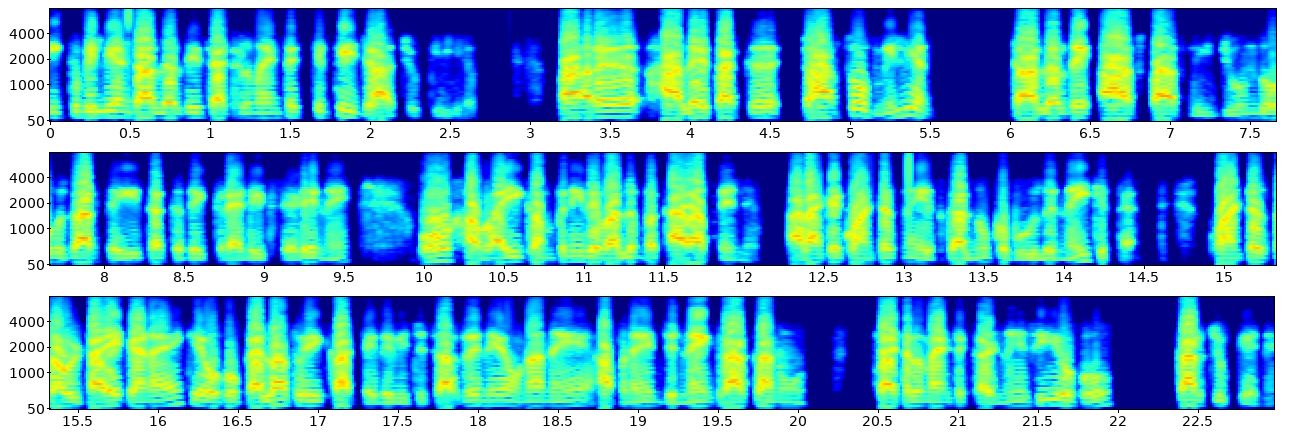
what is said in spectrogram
1 ਬਿਲੀਅਨ ਡਾਲਰ ਦੀ ਸੈਟਲਮੈਂਟ ਕੀਤੀ ਜਾ ਚੁੱਕੀ ਹੈ। ਪਰ ਹਾਲੇ ਤੱਕ 400 ਮਿਲੀਅਨ ਡਾਲਰ ਦੇ ਆਸ-ਪਾਸ ਦੀ ਜੂਨ 2023 ਤੱਕ ਦੇ ਕ੍ਰੈਡਿਟ ਜਿਹੜੇ ਨੇ, ਉਹ ਹਵਾਈ ਕੰਪਨੀ ਦੇ ਵੱਲ ਬਕਾਇਆ ਪਏ ਨੇ। ਹਾਲਾਂਕਿ ਕੁਆਂਟਸ ਨੇ ਇਸ ਗੱਲ ਨੂੰ ਕਬੂਲ ਨਹੀਂ ਕੀਤਾ। ਕੁਆਂਟਸ ਦਾ ਉਲਟਾ ਇਹ ਕਹਿਣਾ ਹੈ ਕਿ ਉਹ ਪਹਿਲਾਂ ਤੋਂ ਹੀ ਘਾਟੇ ਦੇ ਵਿੱਚ ਚੱਲ ਰਹੇ ਨੇ, ਉਹਨਾਂ ਨੇ ਆਪਣੇ ਜਿੰਨੇ ਗ੍ਰਾਹਕਾਂ ਨੂੰ ਸੈਟਲਮੈਂਟ ਕਰਨੀ ਸੀ, ਉਹ ਕਰ ਚੁੱਕੇ ਨੇ।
